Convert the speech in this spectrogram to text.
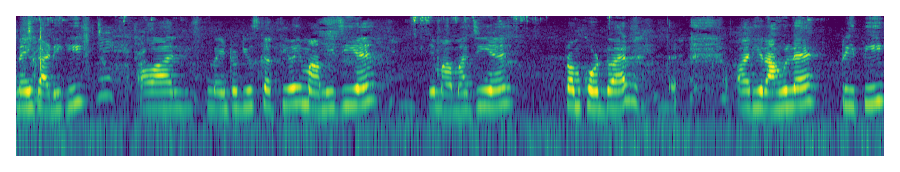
नई गाड़ी की। और मैं इंट्रोड्यूस करती हूँ ये मामी जी है ये मामा जी हैं फ्रॉम कोटद्वार और ये राहुल है प्रीति।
